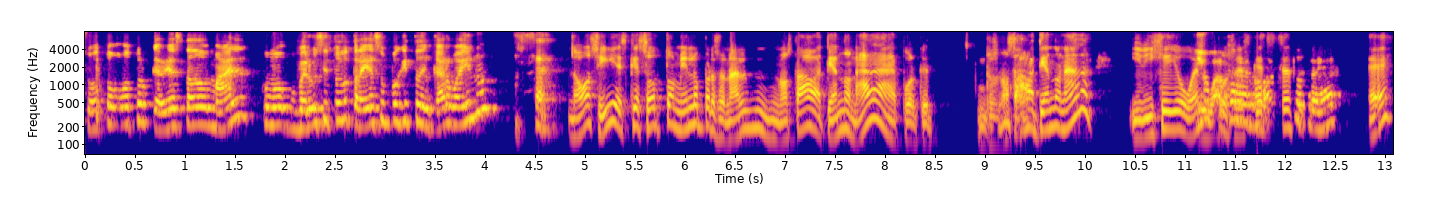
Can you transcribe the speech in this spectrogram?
Soto, otro que había estado mal, como Perú, si tú lo traías un poquito de encargo ahí, ¿no? No, sí, es que Soto a mí en lo personal no estaba bateando nada, porque pues no estaba bateando nada. Y dije yo, bueno, Igual pues es que... Lo traía, ¿Eh?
